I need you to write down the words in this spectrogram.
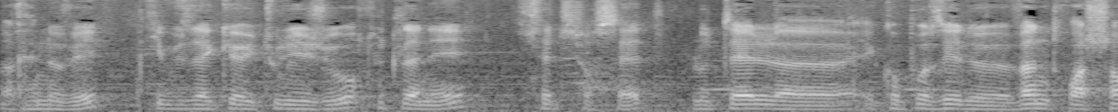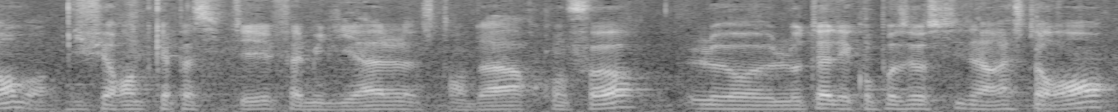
rénové qui vous accueille tous les jours, toute l'année, 7 sur 7. L'hôtel euh, est composé de 23 chambres, différentes capacités, familiales, standard, confort. L'hôtel est composé aussi d'un restaurant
